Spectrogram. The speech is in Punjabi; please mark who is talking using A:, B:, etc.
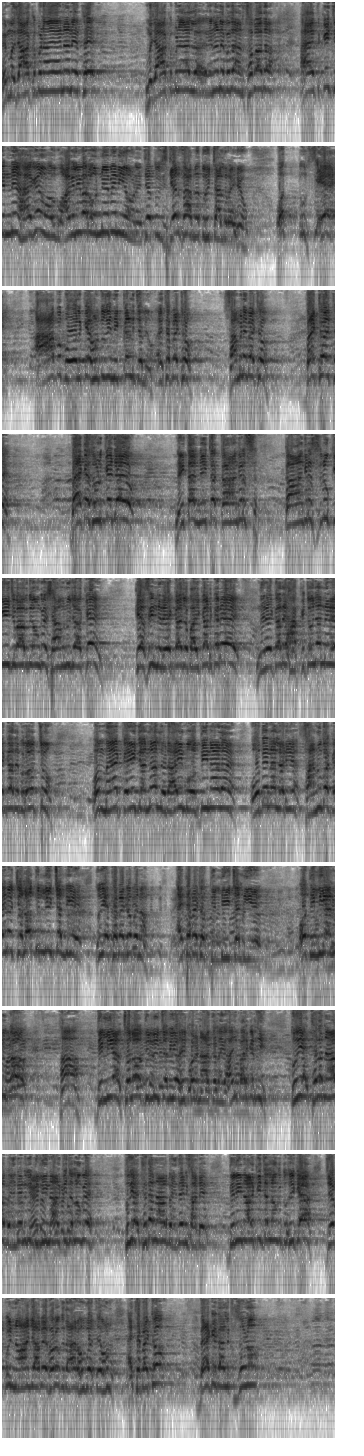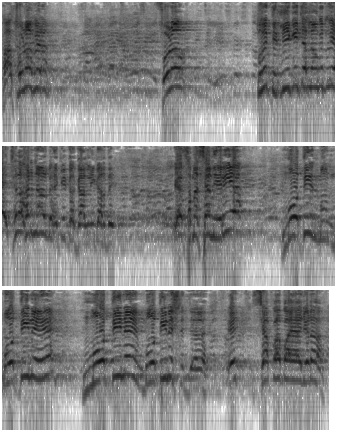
A: ਇਹ ਮਜ਼ਾਕ ਬਣਾਇਆ ਇਹਨਾਂ ਨੇ ਇੱਥੇ। ਮਜ਼ਾਕ ਬਣਾਇਆ ਇਹਨਾਂ ਨੇ ਵਿਧਾਨ ਸਭਾ ਦਾ। ਐਤਕੀ ਜਿੰਨੇ ਹੈਗੇ ਉਹ ਅਗਲੀ ਵਾਰ ਉਹਨੇ ਵੀ ਨਹੀਂ ਆਉਣੇ। ਜੇ ਤੁਸੀਂ ਜਿਹੜੇ ਹਿਸਾਬ ਨਾਲ ਤੁਸੀਂ ਚੱਲ ਰਹੇ ਹੋ। ਉਹ ਤੁਸੀਂ ਆਪ ਬੋਲ ਕੇ ਹੁਣ ਤੁਸੀਂ ਨਿਕਲਣ ਚੱਲਿਓ ਇੱਥੇ ਬੈਠੋ। ਸਾਹਮਣੇ ਬੈਠੋ। ਬੈਠੋ ਇੱਥੇ। ਬਹਿ ਕੇ ਸੁਣ ਕੇ ਜਾਇਓ। ਨਹੀਂ ਤਾਂ ਨਹੀਂ ਤਾਂ ਕਾਂਗਰਸ ਕਾਂਗਰਸ ਨੂੰ ਕੀ ਜਵਾਬ ਦਿਓਗੇ ਸ਼ਾਮ ਨੂੰ ਜਾ ਕੇ? ਕਿ ਅਸੀਂ ਨਰੇਗਾ ਜੋ ਬਾਈਕਾਟ ਕਰੇ ਨਰੇਗਾ ਦੇ ਹੱਕ ਚੋਂ ਜਾਂ ਨਰੇਗਾ ਦੇ ਵਿਰੋਧ ਚੋਂ? ਉਹ ਮੈਂ ਕਹੀ ਜਾਨਾ ਲੜਾਈ ਮੋਦੀ ਨਾਲ ਹੈ। ਉਹਦੇ ਨਾਲ ਲੜੀਏ ਸਾਨੂੰ ਤਾਂ ਕਹਿੰਦੇ ਚਲੋ ਦਿੱਲੀ ਚੱਲੀਏ ਤੁਸੀਂ ਇੱਥੇ ਬੈਠੋ ਬਣਾ ਇੱਥੇ ਬੈਠੋ ਦਿੱਲੀ ਚੱਲੀਏ ਉਹ ਦਿੱਲੀਆਂ ਨੂੰ ਕਹੋ ਹਾਂ ਦਿੱਲੀ ਆ ਚਲੋ ਦਿੱਲੀ ਚੱਲੀਏ ਅਸੀਂ ਤੁਹਾਡੇ ਨਾਲ ਚੱਲਾਂਗੇ ਹਾਂਜੀ ਪਾਰਕਰ ਜੀ ਤੁਸੀਂ ਇੱਥੇ ਦਾ ਨਾਲ ਬੈਠਦੇ ਨਹੀਂ ਤੁਸੀਂ ਦਿੱਲੀ ਨਾਲ ਕੀ ਚੱਲੋਗੇ ਤੁਸੀਂ ਇੱਥੇ ਦਾ ਨਾਲ ਬੈਠਦੇ ਨਹੀਂ ਸਾਡੇ ਦਿੱਲੀ ਨਾਲ ਕੀ ਚੱਲੋਗੇ ਤੁਸੀਂ ਕਿਹਾ ਜੇ ਕੋਈ ਨਾ ਜਾਵੇ ਫਿਰ ਉਹ ਗਦਾਰ ਹੋਊਗਾ ਤੇ ਹੁਣ ਇੱਥੇ ਬੈਠੋ ਬਹਿ ਕੇ ਗੱਲ ਸੁਣੋ ਹਾਂ ਸੁਣੋ ਫਿਰ ਸੁਣੋ ਤੁਸੀਂ ਦਿੱਲੀ ਕੀ ਚੱਲੋਗੇ ਤੁਸੀਂ ਇੱਥੇ ਦਾ ਸਾਡੇ ਨਾਲ ਬਹਿ ਕੇ ਗ- ਗੱਲ ਨਹੀਂ ਕਰਦੇ ਇਹ ਸਮੱਸਿਆ ਮੇਰੀ ਮੋਦੀ ਮੋਦੀ ਨੇ ਮੋਦੀ ਨੇ ਮੋਦੀ ਨੇ ਇਹ ਸਿਆਪਾ ਪਾਇਆ ਜਿਹੜਾ।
